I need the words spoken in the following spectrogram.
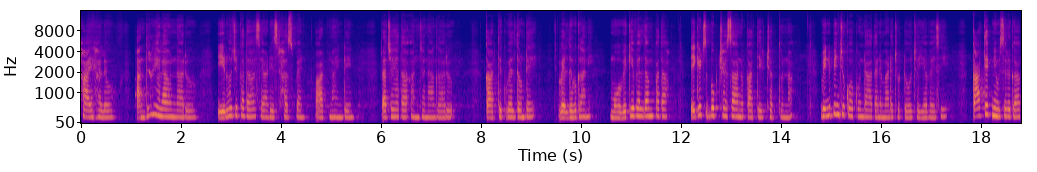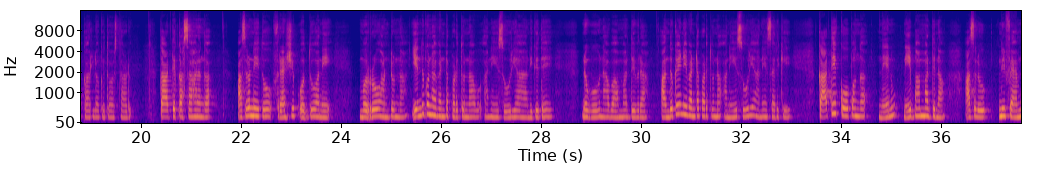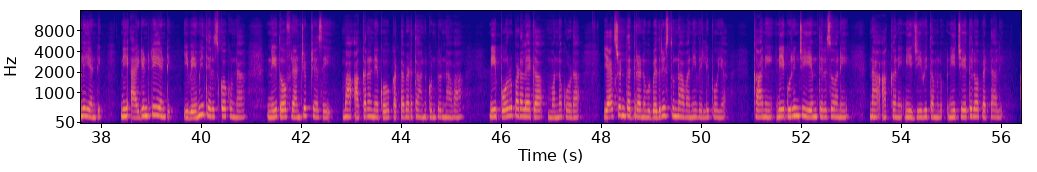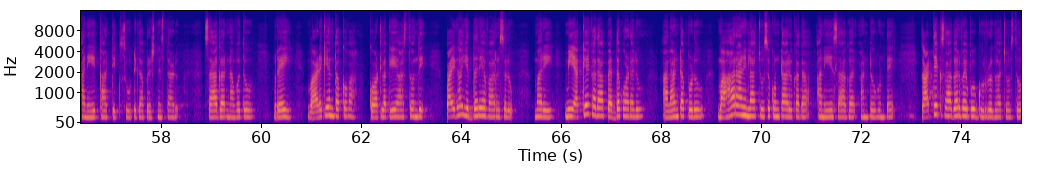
Hi hello. అందరూ ఎలా ఉన్నారు? ఈరోజు కథ శాడిస్ట్ హస్బెండ్ పార్ట్ నైన్టీన్ రచయిత అంజనా గారు. కార్తిక్ వెళ్తుంటే వెళ్దువు కానీ మూవీకి వెళ్దాం పదా. టికెట్స్ బుక్ చేశాను కార్తీక్ చెప్తున్నా. వినిపించుకోకుండా అతని మెడ చుట్టూ చెయ్యవేసి కార్తీక్ని విసురుగా కారులోకి తోస్తాడు. కార్తీక్ అసహనంగా అసలు నీతో ఫ్రెండ్షిప్ వద్దు అని మొర్రో అంటున్నా. ఎందుకు నా వెంట పడుతున్నావు? అని సూర్య అడిగితే నువ్వు నా బామ్మర్దివిరా అందుకే నీ వెంట పడుతున్నా అని సూర్య అనేసరికి కార్తీక్ కోపంగా నేను నీ బామ్మర్దినా? అసలు నీ ఫ్యామిలీ ఏంటి? నీ ఐడెంటిటీ ఏంటి? ఇవేమీ తెలుసుకోకుండా నీతో ఫ్రెండ్షిప్ చేసి మా అక్కను నీకు కట్టబెడతా అనుకుంటున్నావా? నీ పోరు పడలేక మొన్న కూడా యాక్సిడెంట్ దగ్గర నువ్వు బెదిరిస్తున్నావని వెళ్ళిపోయా. కానీ నీ గురించి ఏం తెలుసు అని నా అక్కని నీ జీవితంలో నీ చేతిలో పెట్టాలి అని కార్తిక్ సూటిగా ప్రశ్నిస్తాడు. సాగర్ నవ్వుతూ రేయ్ వాడికేం తక్కువ? కోట్లకి ఆస్తుంది. పైగా ఇద్దరే వారసులు. మరి మీ అక్కే కదా పెద్ద కోడలు? అలాంటప్పుడు మహారాణిలా చూసుకుంటారు కదా అని సాగర్ అంటూ ఉంటే కార్తీక్ సాగర్ వైపు గుర్రుగా చూస్తూ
